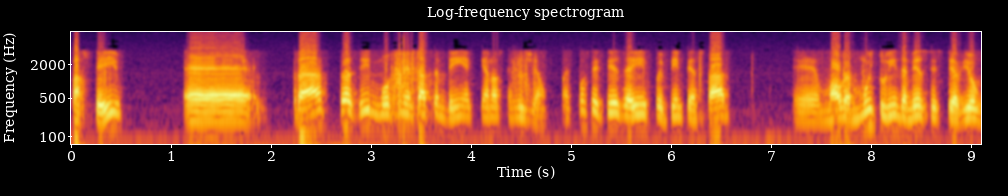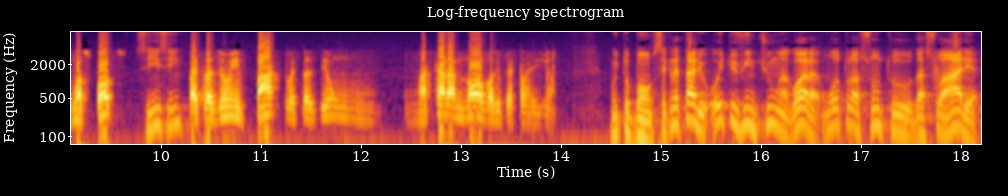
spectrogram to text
passeio. É, para trazer, movimentar também aqui a nossa região. Mas com certeza aí foi bem pensado, é uma obra muito linda mesmo, você já viu algumas fotos. Sim, sim. Vai trazer um impacto, vai trazer um, uma cara nova ali para aquela região. Muito bom. Secretário, 8h21 agora, um outro assunto da sua área.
